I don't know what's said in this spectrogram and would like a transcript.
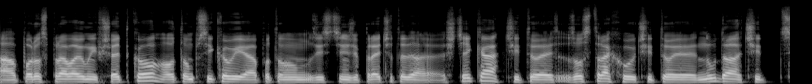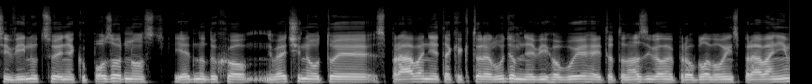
a porozprávajú mi všetko o tom psíkovi a potom zistím, že prečo teda šteka, či to je zo strachu, či to je nuda, či si vynúcuje nejakú pozornosť. Jednoducho, väčšinou to je správanie také, ktoré ľuďom nevyhovuje, hej, toto nazývame problémovým správaním.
